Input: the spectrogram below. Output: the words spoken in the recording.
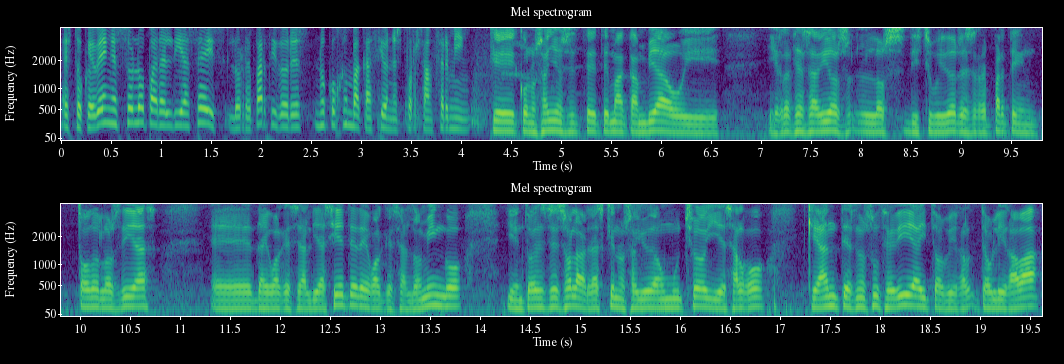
Esto que ven es solo para el día 6. Los repartidores no cogen vacaciones por San Fermín. Que con los años este tema ha cambiado y, y gracias a Dios los distribuidores reparten todos los días. eh, da igual que sea el día 7, da igual que sea el domingo, y entonces eso la verdad es que nos ha ayudado mucho y es algo que antes no sucedía y te obligaba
